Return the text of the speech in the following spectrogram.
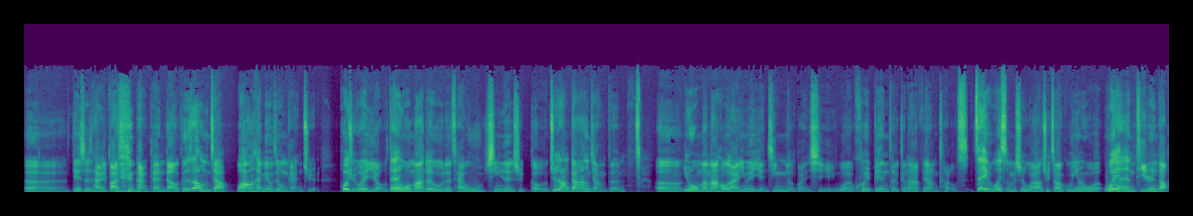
呃电视台八点档看到，可是在我们家，我好像还没有这种感觉。或许会有，但是我妈对我的财务信任是够的。就像刚刚讲的，呃，因为我妈妈后来因为眼睛的关系，我会变得跟她非常 close。这也为什么是我要去照顾，因为我我也很体认到，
